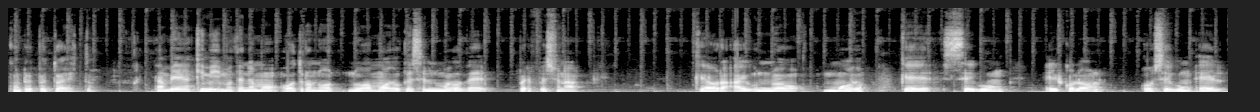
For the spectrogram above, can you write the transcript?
con respecto a esto. También aquí mismo tenemos otro nuevo modo que es el modo de perfeccionar. Que ahora hay un nuevo modo que según el color o según el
